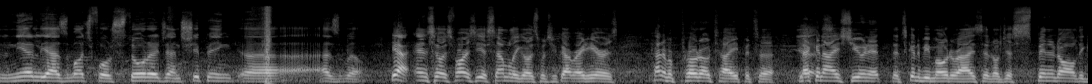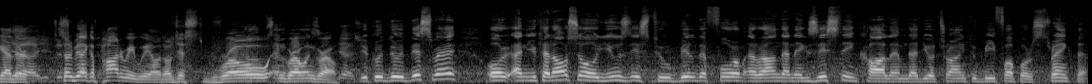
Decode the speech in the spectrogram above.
nearly as much for storage and shipping uh, as well. Yeah, and so as far as the assembly goes, what you've got right here is kind of a prototype. It's a yes. mechanized unit that's going to be motorized. It'll just spin it all together. Yeah, so it'll be like a pottery wheel. It'll just grow and grow and grow. Yes, you could do it this way, or and you can also use this to build a form around an existing column that you're trying to beef up or strengthen.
